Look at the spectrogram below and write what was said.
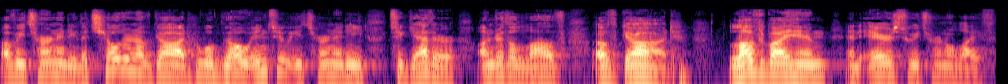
of eternity, the children of God who will go into eternity together under the love of God, loved by Him and heirs to eternal life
